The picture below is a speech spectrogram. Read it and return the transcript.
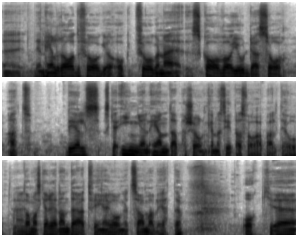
eh en hel rad frågor och frågorna ska vara gjorda så att Dels ska ingen enda person kunna sitta och svara på alltihop. Utan man ska redan där tvinga igång ett samarbete. Och eh,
